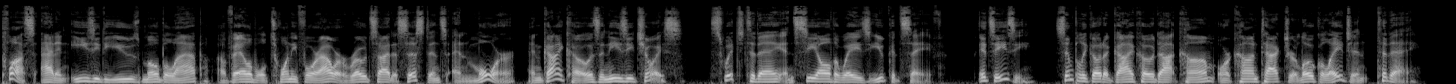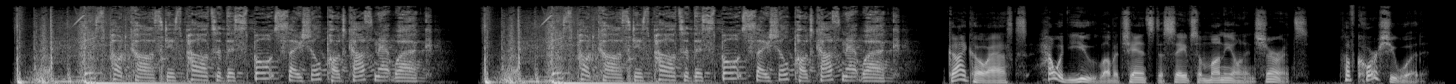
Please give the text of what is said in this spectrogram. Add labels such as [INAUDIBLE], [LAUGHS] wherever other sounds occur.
Plus, add an easy to use mobile app, available 24 hour roadside assistance, and more, and Geico is an easy choice. Switch today and see all the ways you could save. It's easy. Simply go to geico.com or contact your local agent today. This podcast is part of the Sports Social Podcast Network. This podcast is part of the Sports Social Podcast Network. Geico asks, How would you love a chance to save some money on insurance? Of course you would.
